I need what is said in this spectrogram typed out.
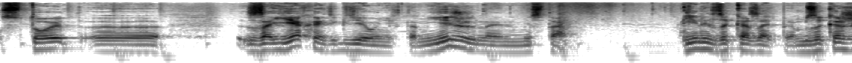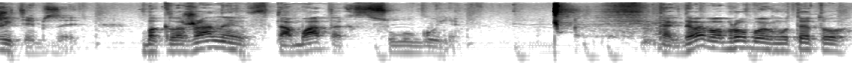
стоит э, заехать, где у них там есть же, наверное, места. Или заказать, прям закажите обязательно. Баклажаны в томатах с сулугуни. Так, давай попробуем вот эту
